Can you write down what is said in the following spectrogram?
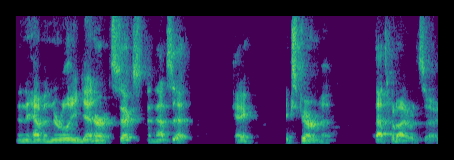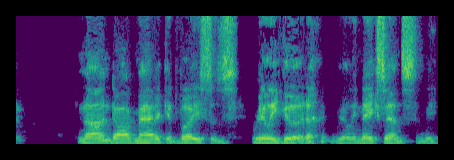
then they have an early dinner at six, and that's it. Okay, experiment. That's what I would say. Non dogmatic advice is really good. Really makes sense to me.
